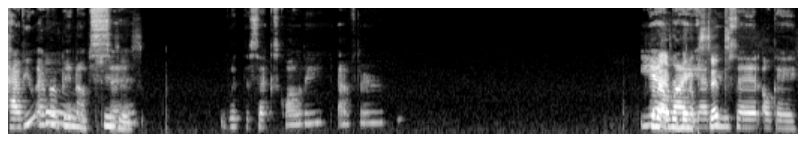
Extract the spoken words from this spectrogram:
Have you ever been Oh, upset Jesus. with the sex quality after? have I Yeah, ever been like have upset you said, okay,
